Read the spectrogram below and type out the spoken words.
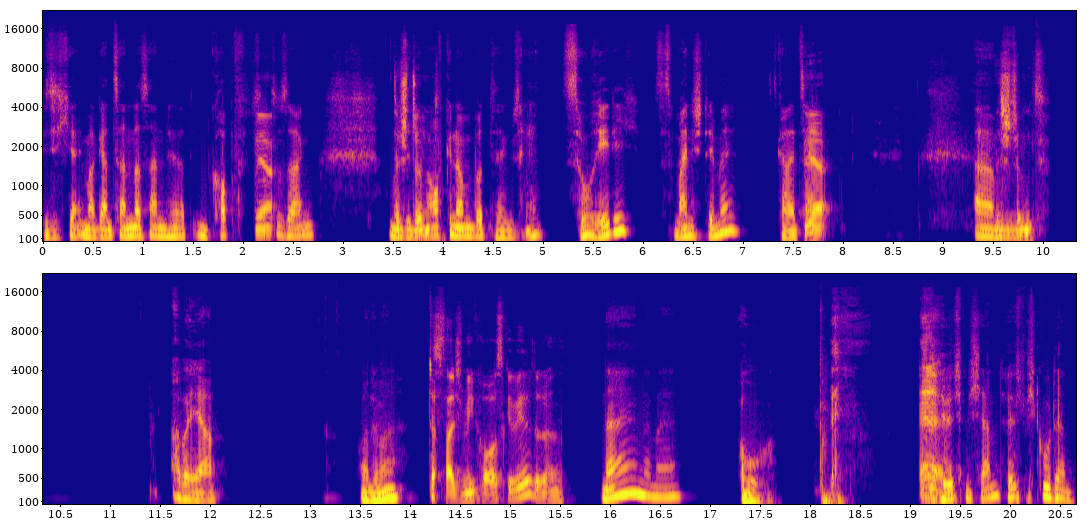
die sich ja immer ganz anders anhört im Kopf Ja. sozusagen. Und wenn Das sie dann stimmt. aufgenommen wird, dann hä, so rede ich? Ist das meine Stimme? Das kann nicht sein. Ja, ähm, das stimmt. Aber ja. Warte mal. Das falsche Mikro ausgewählt, oder? Nein, nein, nein. Oh. Äh. Höre ich mich an? Höre ich mich gut an?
